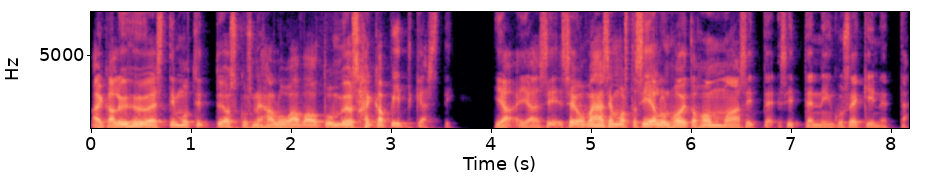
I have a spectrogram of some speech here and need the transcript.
aika lyhyesti, mutta sitten joskus ne haluaa avautua myös aika pitkästi. Ja, ja se, se on vähän semmoista sielunhoitohommaa sitten, sitten niin kuin sekin, että,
